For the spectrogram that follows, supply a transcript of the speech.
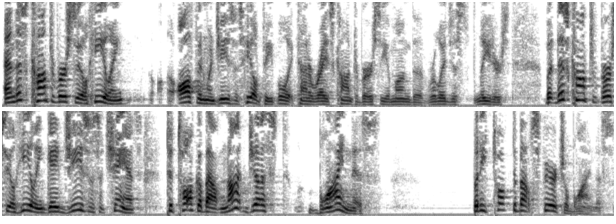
And this controversial healing, often when Jesus healed people, it kind of raised controversy among the religious leaders. But this controversial healing gave Jesus a chance to talk about not just blindness, but he talked about spiritual blindness.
